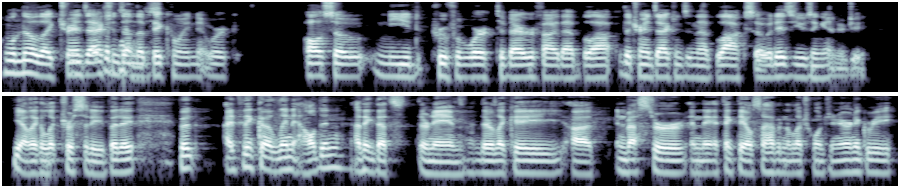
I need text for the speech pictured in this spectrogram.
Well, no, like transactions on the. Bitcoin network also need proof of work to verify that block, the transactions in that block. So it is using energy. Yeah, like electricity. But I, but I think uh, Lyn Alden, I think that's their name. They're like a uh, investor, and they, I think they also have an electrical engineering degree.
